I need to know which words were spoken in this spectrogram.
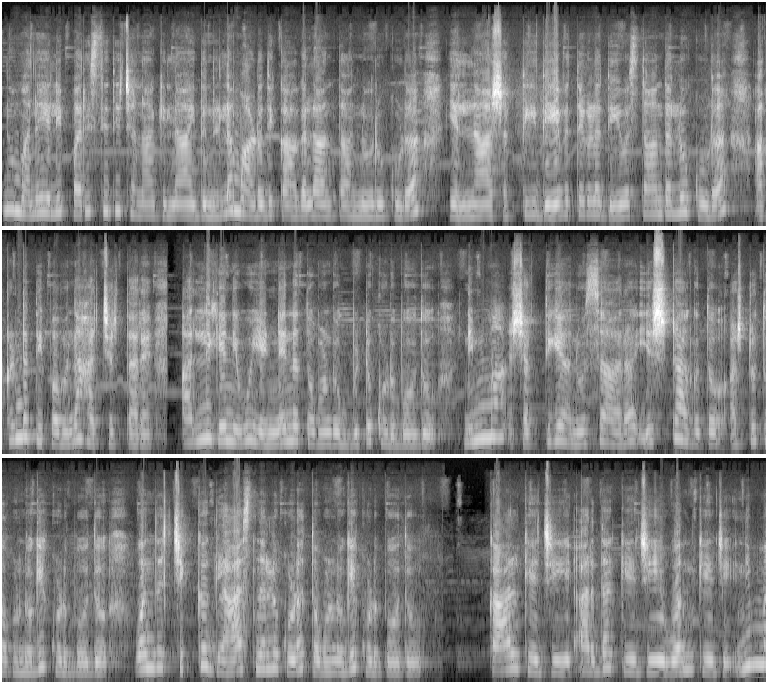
ಇನ್ನು ಮನೆಯಲ್ಲಿ ಪರಿಸ್ಥಿತಿ ಚೆನ್ನಾಗಿಲ್ಲ, ಇದನ್ನೆಲ್ಲ ಮಾಡೋದಕ್ಕಾಗಲ್ಲ ಅಂತ ಅನ್ನೋರು ಕೂಡ ಎಲ್ಲ ಶಕ್ತಿ, ದೇವತೆಗಳ ದೇವಸ್ಥಾನದಲ್ಲೂ ಕೂಡ ಅಖಂಡ ದೀಪವನ್ನು ಹಚ್ಚಿರ್ತಾರೆ. ಅಲ್ಲಿಗೆ ನೀವು ಎಣ್ಣೆನ ತಗೊಂಡು ಹೋಗ್ಬಿಟ್ಟು ಕೊಡ್ಬೋದು. ನಿಮ್ಮ ಶಕ್ತಿಗೆ ಅನುಸಾರ ಎಷ್ಟಾಗುತ್ತೋ ಅಷ್ಟು ತೊಗೊಂಡೋಗಿ ಕೊಡ್ಬೋದು. ಒಂದು ಚಿಕ್ಕ ಗ್ಲಾಸ್ನಲ್ಲೂ ಕೂಡ ತಗೊಂಡೋಗಿ ಕೊಡ್ಬೋದು. ಕಾಲು ಕೆ ಜಿ ಅರ್ಧ ಕೆ ಜಿ ಒಂದು ಕೆ ಜಿ ನಿಮ್ಮ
